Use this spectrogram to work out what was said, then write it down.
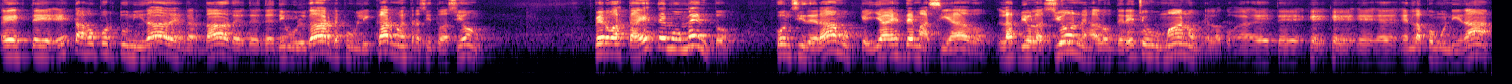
este, estas oportunidades, ¿verdad?, de, divulgar, de publicar nuestra situación. Pero hasta este momento consideramos que ya es demasiado. Las violaciones a los derechos humanos este, eh, en la comunidad,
